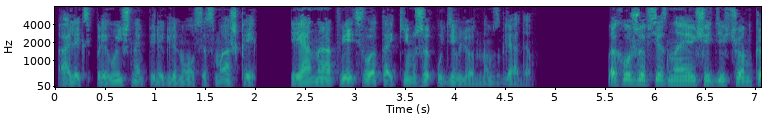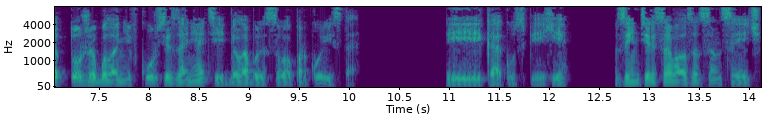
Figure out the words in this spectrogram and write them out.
Алекс привычно переглянулся с Машкой, и она ответила таким же удивленным взглядом. Похоже, всезнающая девчонка тоже была не в курсе занятий белобрысого паркуриста. «И как успехи?» – заинтересовался Сенсейч.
